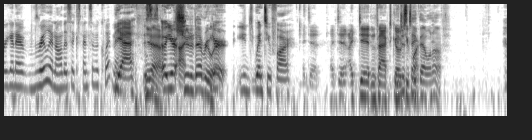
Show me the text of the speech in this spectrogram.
We're gonna ruin all this expensive equipment. Yeah. This yeah. Is, oh, you're uh, shoot it everywhere. You're you went too far. I did, I did, I did. In fact, go you just too take far. that one off.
